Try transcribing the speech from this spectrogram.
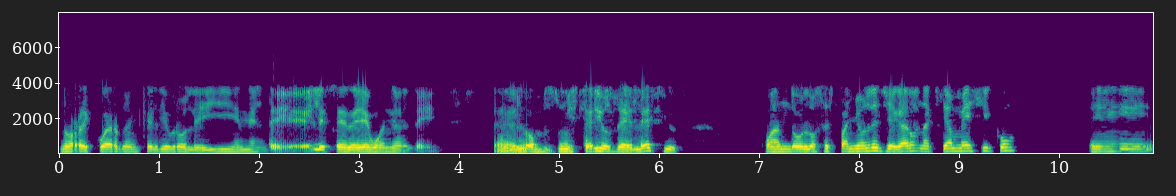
no recuerdo en qué libro leí, en el de LCD o en el de eh, Los misterios de Elesius, cuando los españoles llegaron aquí a México, eh,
